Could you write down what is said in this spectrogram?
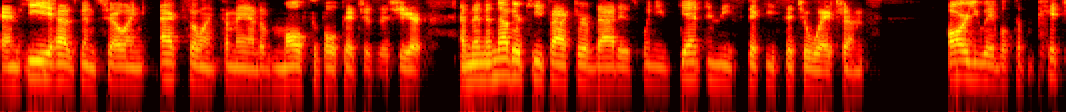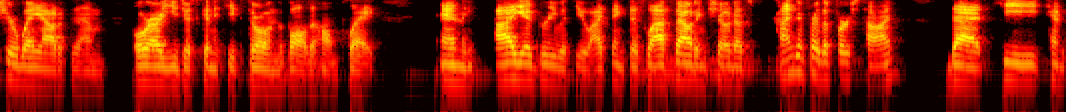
And he has been showing excellent command of multiple pitches this year. And then another key factor of that is when you get in these sticky situations, are you able to pitch your way out of them or are you just going to keep throwing the ball to home plate? And I agree with you. I think this last outing showed us kind of for the first time that he can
